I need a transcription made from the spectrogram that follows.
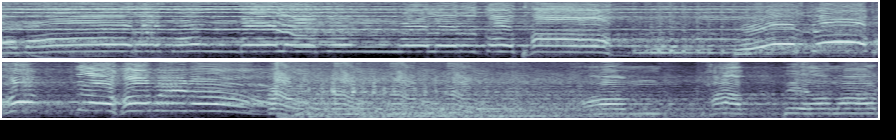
আমার মঙ্গল মঙ্গলের কথা তোকে ভাবতে হবে না। ভাববে আমার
